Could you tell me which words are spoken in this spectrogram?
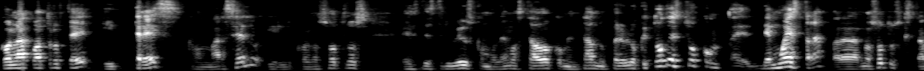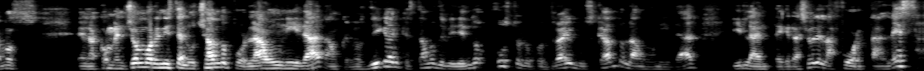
con la 4T y tres con Marcelo y con los otros distribuidos como le hemos estado comentando. Pero lo que todo esto eh, demuestra para nosotros que estamos en la convención morenista luchando por la unidad, aunque nos digan que estamos dividiendo, justo lo contrario, buscando la unidad y la integración de la fortaleza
